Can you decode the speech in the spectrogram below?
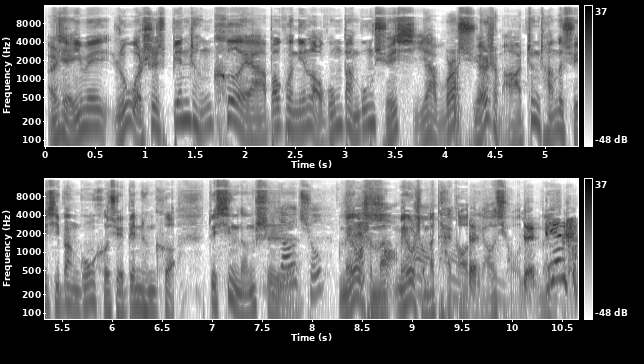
而且因为如果是编程课呀，包括您老公办公学习呀，我不知道学什么啊，正常的学习办公和学编程课对性能是要求没有什么没有什么太嗯高的要求的。对，编程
